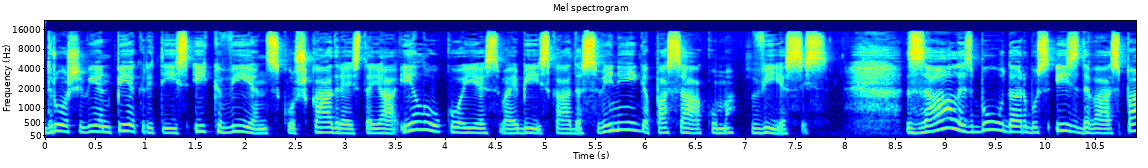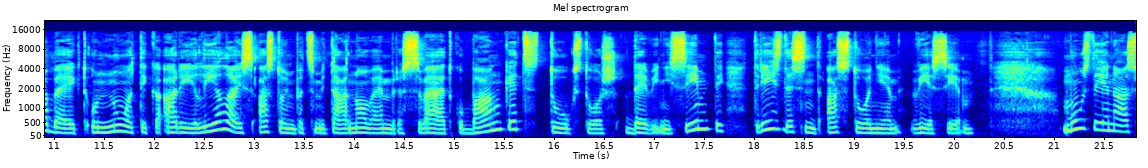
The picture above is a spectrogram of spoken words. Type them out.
droši vien piekritīs ik viens, kurš kādreiz tajā ielūkojies vai bijis kāda svinīga pasākuma viesis. Zāles būvdarbus izdevās pabeigt un notika arī lielais 18. novembra svētku bankets 1938 viesiem. Mūsdienās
